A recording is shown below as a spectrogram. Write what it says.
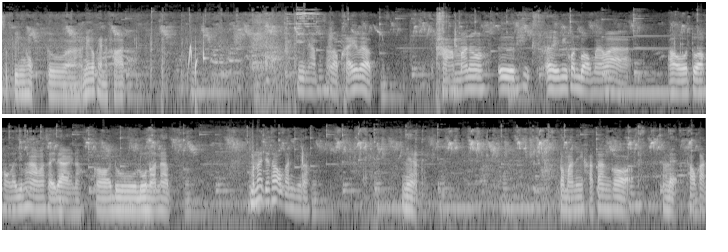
สปริงหกตัว อันนี้ก็แผ่นคาร์ดนี่นะครับสำหรับใครแบบ ถามมาเนาะเออพี่เอ้ยมีคนบอกมาว่า เอาตัวของร้อยยี่ห้ามาใส่ได้เนาะก็ดูรูน็อตนะครับ มันน่าจะเท่ากันอยู่นะเนี่ย ประมาณนี้ขาตั้งก็นั่นแหละเท่ากัน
